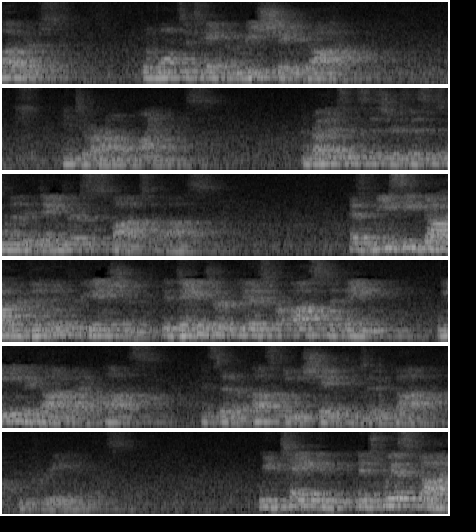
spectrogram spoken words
others would want to take and reshape God into our own likeness. And brothers and sisters, this is one of the dangerous spots. As we see God revealed in creation, the danger is for us to think we need a God like us instead of us being shaped into the God who created us. We take and, and twist God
